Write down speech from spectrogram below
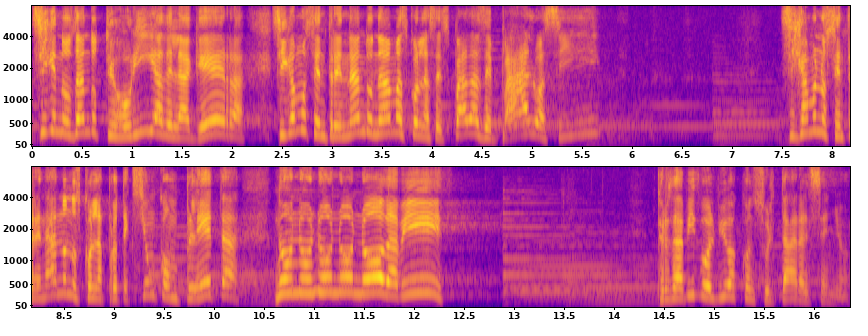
Síguenos dando teoría de la guerra. Sigamos entrenando nada más con las espadas de palo así. Sigámonos entrenándonos con la protección completa. No, no, no, no, no, David. Pero David volvió a consultar al Señor.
